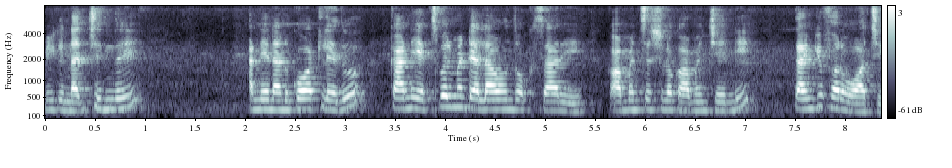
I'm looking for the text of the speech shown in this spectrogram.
మీకు నచ్చింది? అని నేను అనుకోవట్లేదు. కానీ ఎక్స్పెరిమెంట్ ఎలా ఉందో ఒకసారి కామెంట్ సెక్షన్లో కామెంట్ చేయండి. థ్యాంక్ యూ ఫర్ వాచింగ్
